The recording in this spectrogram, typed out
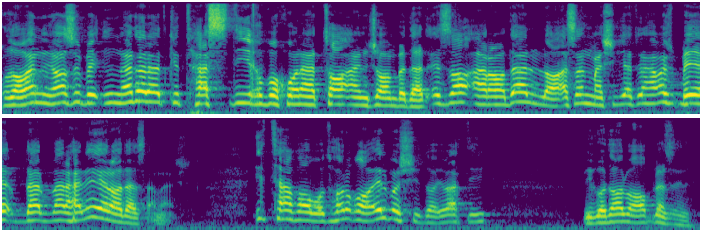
خداوند نیاز به این ندارد که تصدیق بکند تا انجام بدهد. ازا اراد الله اصلا مشیت همش در مرحله اراده است همش. این تفاوت ها رو قائل باشید. وقتی بیگدار به آب نزنید.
